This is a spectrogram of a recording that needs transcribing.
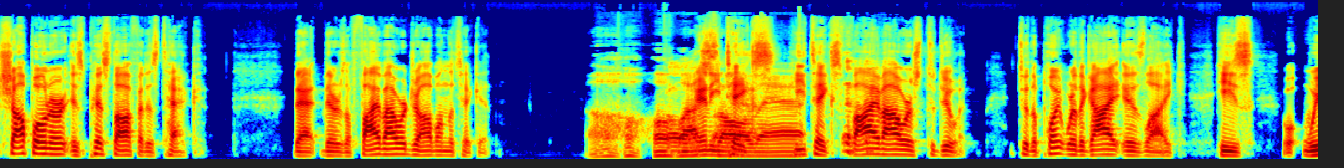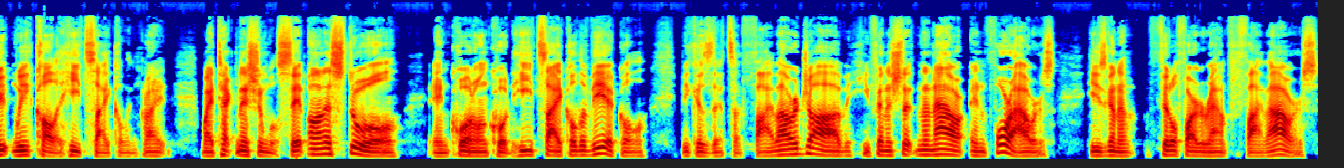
Shop owner is pissed off at his tech that there's a five hour job on the ticket, Oh, Oh, I and he saw takes that. he takes five hours to do it to the point where the guy is like he's we we call it heat cycling right? My technician will sit on a stool and quote unquote heat cycle the vehicle because that's a five hour job. He finished it in an hour in four hours. He's going to fiddle fart around for five hours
